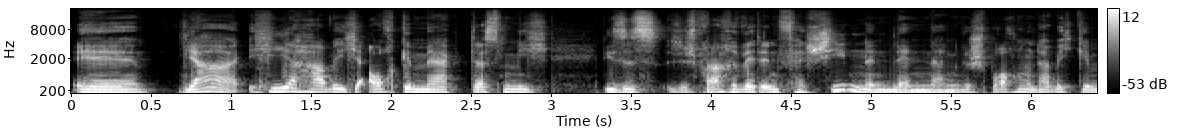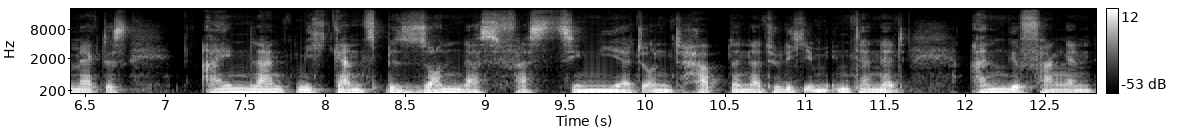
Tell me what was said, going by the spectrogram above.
Äh, ja, hier habe ich auch gemerkt, dass mich diese Sprache wird in verschiedenen Ländern gesprochen und habe ich gemerkt, dass ein Land mich ganz besonders fasziniert und habe dann natürlich im Internet angefangen,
